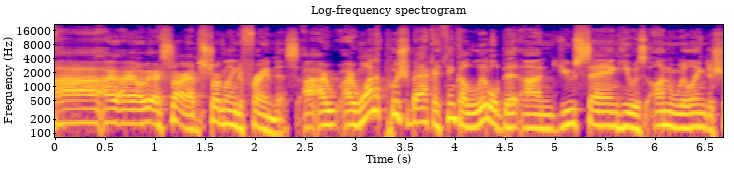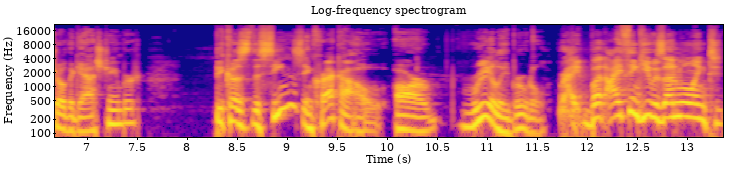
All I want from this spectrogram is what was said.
uh, I, I, I, sorry, I'm struggling to frame this. I, I, I want to push back, I think, a little bit on you saying he was unwilling to show the gas chamber because the scenes in Krakow are really brutal. Right, but I think he was unwilling to.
